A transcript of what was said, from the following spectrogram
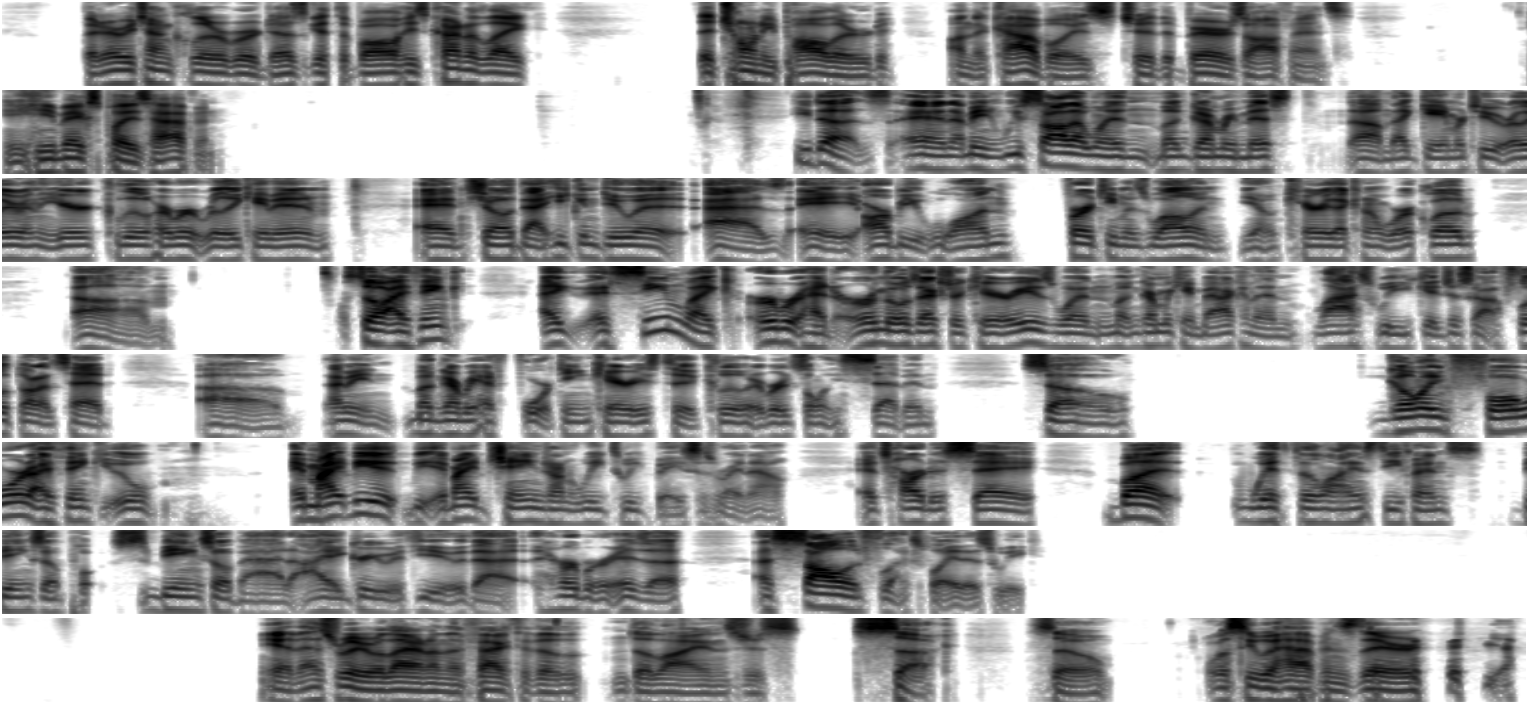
But every time Herbert does get the ball, he's kind of like the Tony Pollard on the Cowboys to the Bears offense. He, he makes plays happen. He does. And I mean, we saw that when Montgomery missed um, that game or two earlier in the year, Khalil Herbert really came in and showed that he can do it as a RB one for a team as well, and you know carry that kind of workload. Um, so I think I, it seemed like Herbert had earned those extra carries when Montgomery came back, and then last week it just got flipped on its head. Uh, I mean, Montgomery had 14 carries to Khalil Herbert's only seven. So going forward, I think you it might be it might change on a week to week basis right now. It's hard to say, but with the Lions defense being so being so bad, I agree with you that Herbert is a a solid flex play this week. Yeah, that's really relying on the fact that the the Lions just suck. So we'll see what happens there. yeah.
